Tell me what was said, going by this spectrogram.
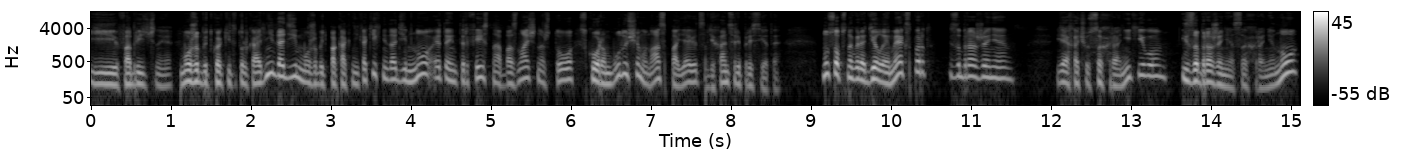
и фабричные. Может быть, какие-то только одни дадим, может быть, пока никаких не дадим, но это интерфейсно обозначено, что в скором будущем у нас появятся в Behance пресеты. Ну, собственно говоря, делаем экспорт изображения. Я хочу сохранить его. Изображение сохранено.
